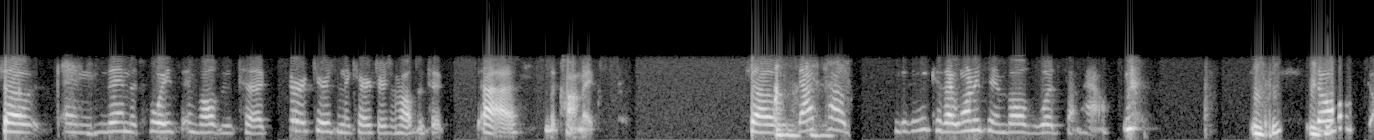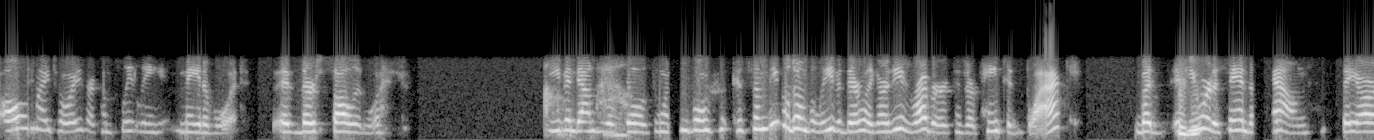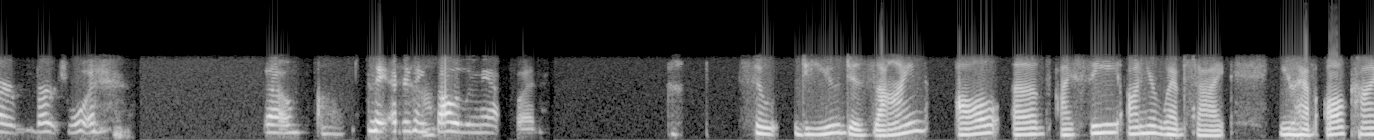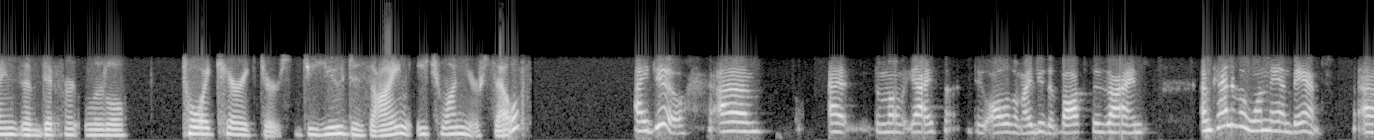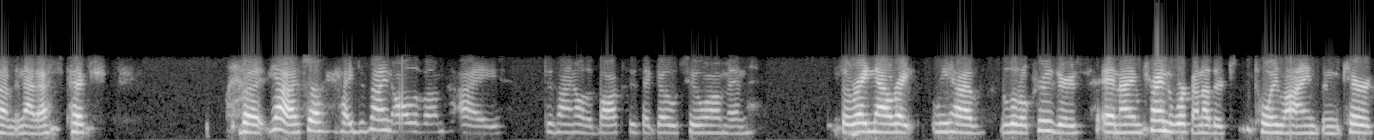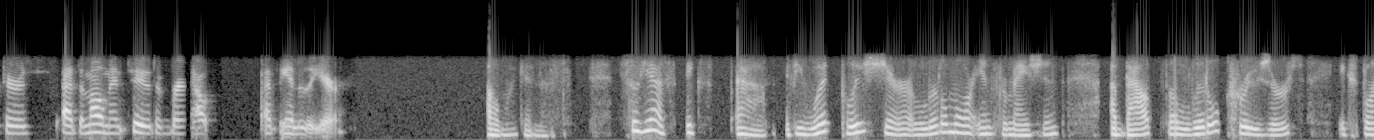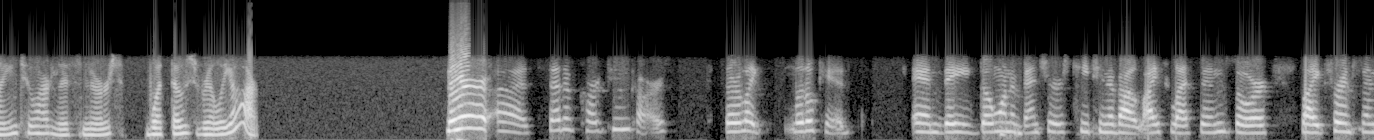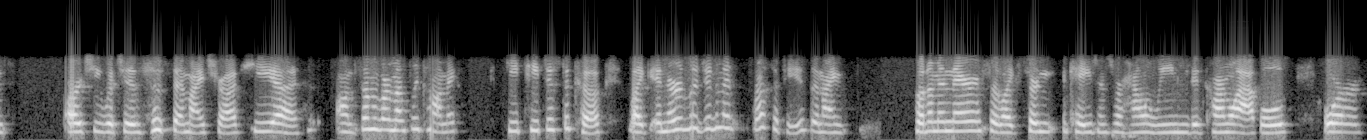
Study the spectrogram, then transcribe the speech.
So, and then the toys involved into characters, and the characters involved into uh, the comics. So oh that's goodness. how because I wanted to involve wood somehow. Mm-hmm. Mm-hmm. So all, all of my toys are completely made of wood. They're solid wood. Oh, Even down to wow. the wheels. When people, because some people don't believe it, they're like, "Are these rubber?" Because they're painted black. But if mm-hmm. you were to sand them down, they are birch wood. So oh, they everything's wow. solidly made of wood. So, do you design all of? I see on your website you have all kinds of different little toy characters. Do you design each one yourself? I do. Um, at the moment, yeah, I do all of them. I do the box designs. I'm kind of a one man band um, in that aspect. But yeah, so I design all of them. I design all the boxes that go to them, and so right now, right, we have the little cruisers, and I'm trying to work on other t- toy lines and characters at the moment too to bring out at the end of the year. Oh my goodness. So yes, ex- uh, if you would please share a little more information about the little cruisers. Explain to our listeners what those really are. They're a set of cartoon cars. They're like little kids, and they go on adventures teaching about life lessons or like for instance archie which is a semi truck he uh on some of our monthly comics he teaches to cook like and they're legitimate recipes and i put them in there for like certain occasions for halloween he did caramel apples or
